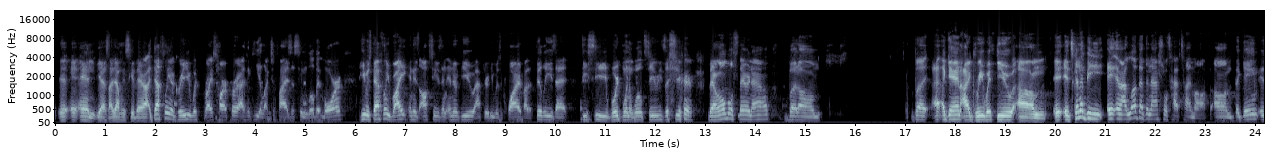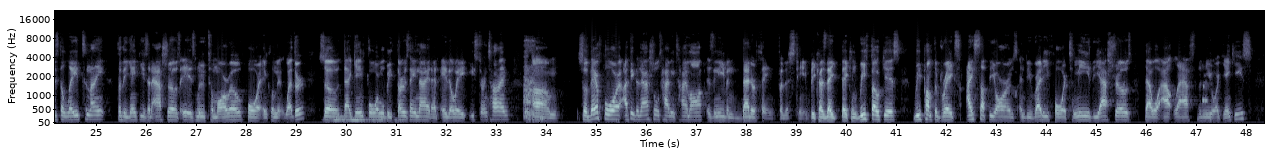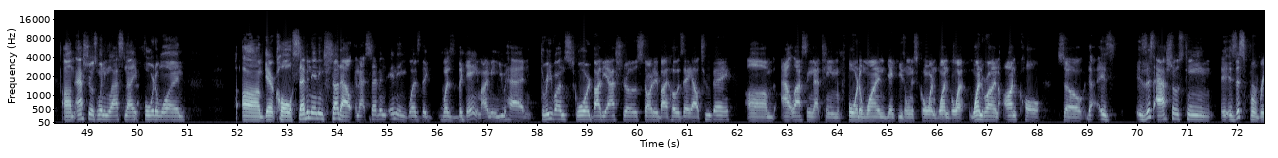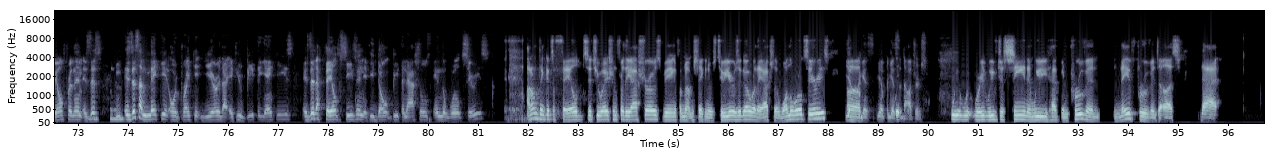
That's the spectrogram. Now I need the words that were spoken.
And yes, I definitely see there. I definitely agree with Bryce Harper. I think he electrifies the scene a little bit more he was definitely right in his offseason interview after he was acquired by the Phillies that DC would win a World Series this year. They're almost there now, but um, but again, I agree with you. Um, it, it's gonna be, and I love that the Nationals have time off. Um, the game is delayed tonight for the Yankees and Astros. It is moved tomorrow for inclement weather. So that game four will be Thursday night at 8:08 Eastern time. Um, so therefore, I think the Nationals having time off is an even better thing for this team because they they can refocus, repump the brakes, ice up the arms, and be ready for to me the Astros that will outlast the New York Yankees. Um, Astros winning last night four to one. Um, Gerrit Cole seven inning shutout, and that seven inning was the was the game. I mean, you had three runs scored by the Astros, started by Jose Altuve um, outlasting that team four to one. Yankees only scoring one one run on Cole. So is is this Astros team? Is this for real for them? Is this is this a make it or break it year? That if you beat the Yankees, is it a failed season if you don't beat the Nationals in the World Series? I don't think it's a failed situation for the Astros. Being, if I'm not mistaken, it was two years ago where they actually won the World Series. Yep, um, against yep against the Dodgers we, we we've just seen and we have been proven and they've proven to us that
